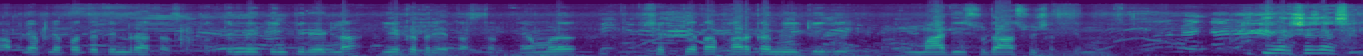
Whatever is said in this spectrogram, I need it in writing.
आपल्या आपल्या पद्धतीने राहत असतात फक्त मीटिंग पिरियडला एकत्र येत असतात. त्यामुळं शक्यता फार कमी आहे की मादी सुद्धा असू शकते म्हणून. किती वर्षाचा असेल?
